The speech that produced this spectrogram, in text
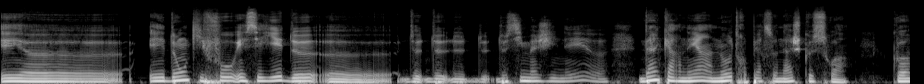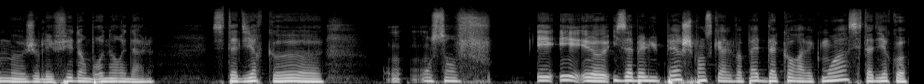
Et, euh, et donc, il faut essayer de, euh, de, de, de- s'imaginer, euh, d'incarner un autre personnage que soi, comme je l'ai fait dans Bruno Redal. C'est-à-dire que on, s'en fout. Et, et, Isabelle Huppert, je pense qu'elle va pas être d'accord avec moi. C'est-à-dire que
